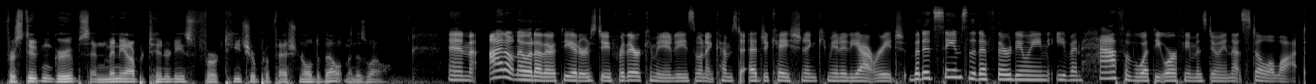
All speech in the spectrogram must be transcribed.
for student groups and many opportunities for teacher professional development as well. And I don't know what other theaters do for their communities when it comes to education and community outreach, but it seems that if they're doing even half of what the Orpheum is doing, that's still a lot.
